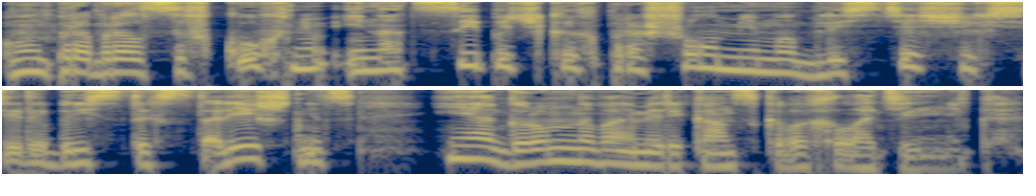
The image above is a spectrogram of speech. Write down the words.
Он пробрался в кухню и на цыпочках прошел мимо блестящих серебристых столешниц и огромного американского холодильника —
